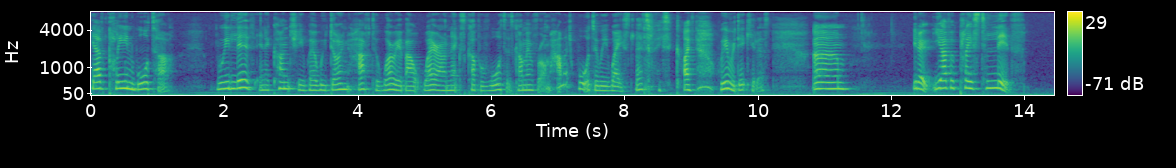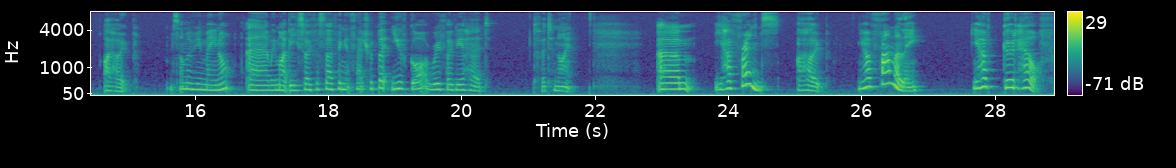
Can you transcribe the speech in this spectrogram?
You have clean water. We live in a country where we don't have to worry about where our next cup of water is coming from. How much water do we waste? Let's face it, guys, we're ridiculous. Um, you know, you have a place to live, I hope. Some of you may not uh, we might be sofa surfing, etc. But you've got a roof over your head for tonight. Um, you have friends, I hope. You have family. You have good health.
